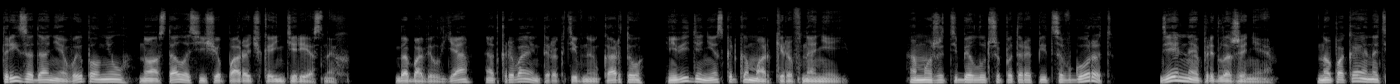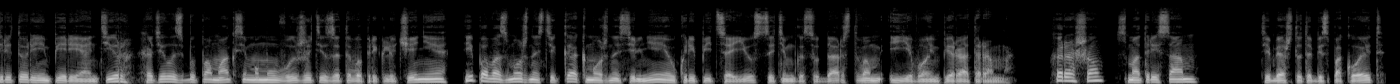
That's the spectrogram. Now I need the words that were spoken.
«Три задания выполнил, но осталось еще парочка интересных», — добавил я, открывая интерактивную карту и видя несколько маркеров на ней. А может, тебе лучше поторопиться в город? Дельное предложение. Но пока я на территории империи Антир, хотелось бы по максимуму выжить из этого приключения и по возможности как можно сильнее укрепить союз с этим государством и его императором. Хорошо, смотри сам. Тебя что-то беспокоит?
